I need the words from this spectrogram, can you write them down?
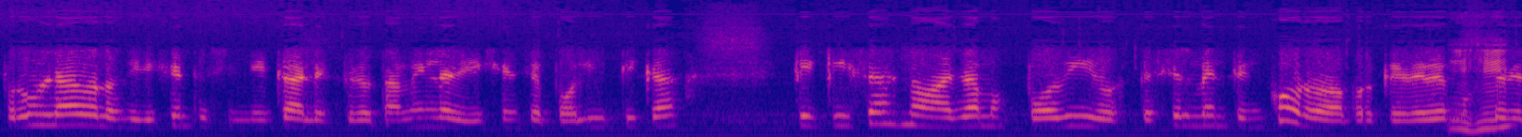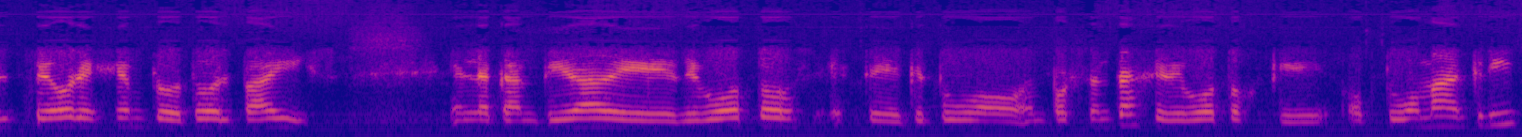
por un lado los dirigentes sindicales, pero también la dirigencia política, que quizás no hayamos podido, especialmente en Córdoba, porque debemos ser el peor ejemplo de todo el país, en la cantidad de, votos este, que tuvo, en porcentaje de votos que obtuvo Macri,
